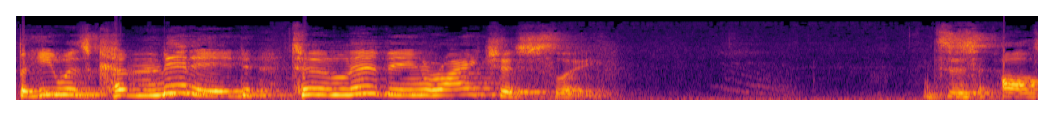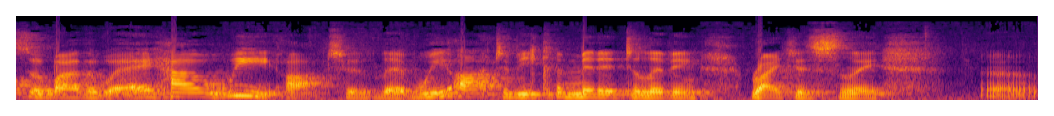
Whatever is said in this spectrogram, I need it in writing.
but he was committed to living righteously. This is also, by the way, how we ought to live. We ought to be committed to living righteously. Uh,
